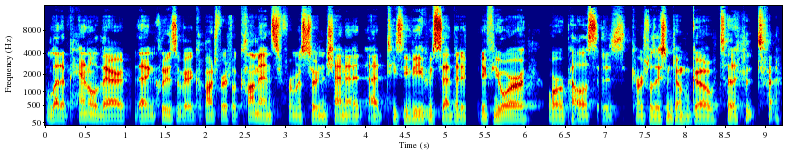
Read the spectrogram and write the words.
led a panel there that included some very controversial comments from a certain Chen at, at TCV who said that if, if your or Apellis's commercialization don't go to, to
